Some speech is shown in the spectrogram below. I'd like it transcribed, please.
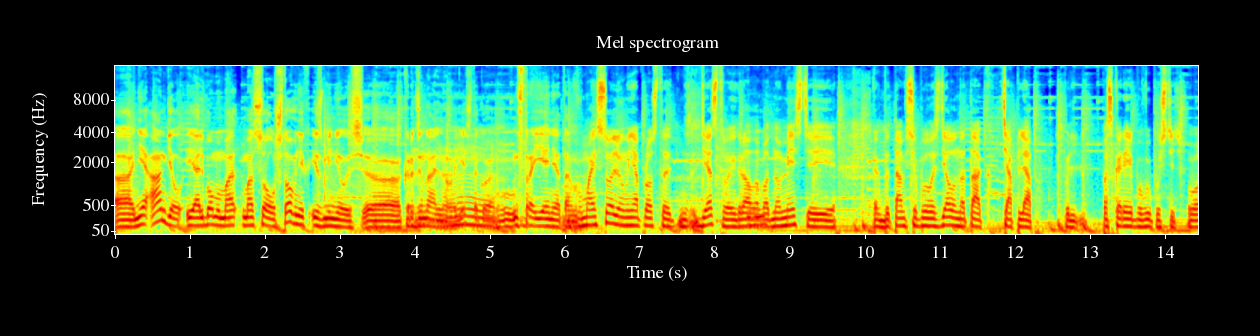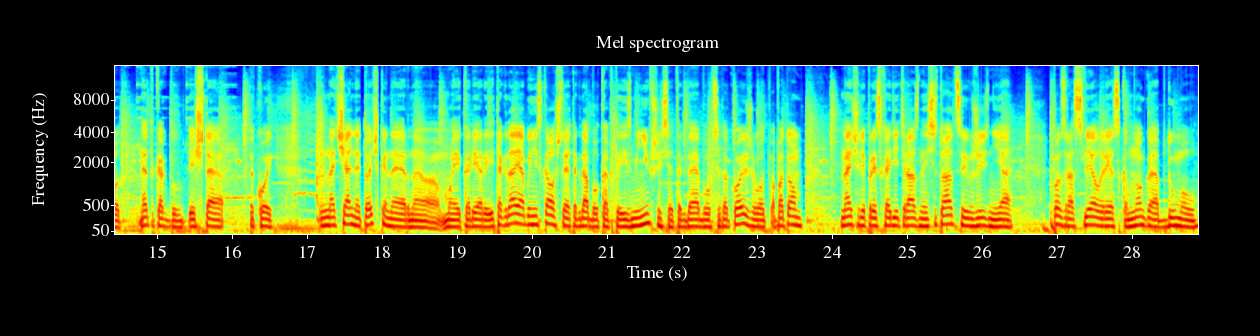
э, «Не ангел» и альбома «Ма- «Масол», что в них изменилось э, кардинального? Есть Ну, такое настроение В там? Майсоле у меня просто детство играло Мгм. в одном месте, и как бы там все было сделано так, тяп-ляп, пл- поскорее бы выпустить. Вот. Это как бы, я считаю, такой начальной точкой, наверное, моей карьеры. И тогда я бы не сказал, что я тогда был как-то изменившийся, тогда я был все такой же. Вот. А потом начали происходить разные ситуации в жизни, я повзрослел резко, много обдумал,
